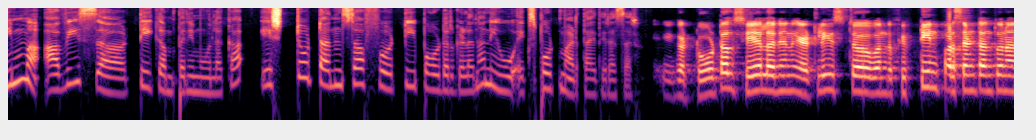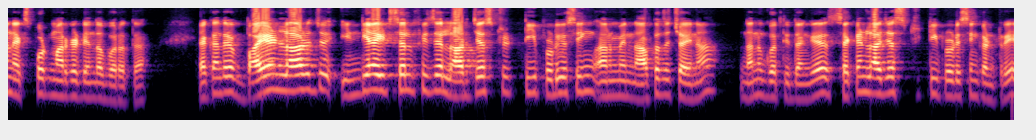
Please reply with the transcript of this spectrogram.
ನಿಮ್ಮ ಅವೀಸ್ ಟೀ ಕಂಪನಿ ಮೂಲಕ ಎಷ್ಟು ಟನ್ಸ್ ಆಫ್ ಟೀ ಪೌಡರ್ಗಳನ್ನು ನೀವು ಎಕ್ಸ್ಪೋರ್ಟ್ ಮಾಡ್ತಾ ಇದ್ದೀರಾ ಸರ್? ಈಗ ಟೋಟಲ್ ಸೇಲ್ ನನಗೆ ಅಟ್ಲೀಸ್ಟ್ ಒಂದು ಫಿಫ್ಟೀನ್ ಪರ್ಸೆಂಟ್ ಅಂತೂ ನಾನು ಎಕ್ಸ್ಪೋರ್ಟ್ ಮಾರ್ಕೆಟ್ ಇಂದ ಬರುತ್ತೆ. ಯಾಕಂದ್ರೆ by and large India itself is a largest tea producing I mean after the China ನನಗೆ ಗೊತ್ತಿದ್ದಂಗೆ second largest tea producing country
